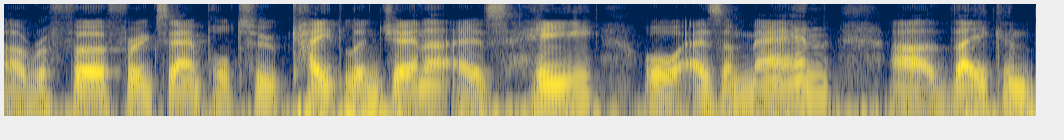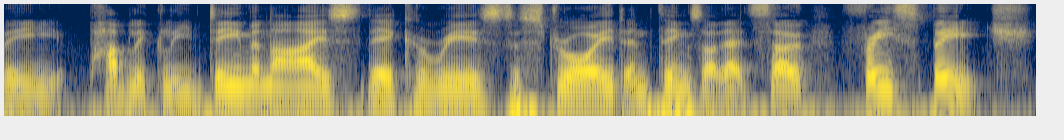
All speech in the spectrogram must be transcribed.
uh, refer, for example, to Caitlyn Jenner as he or as a man. Uh, they can be publicly demonized, their careers destroyed, and things like that. So, free speech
